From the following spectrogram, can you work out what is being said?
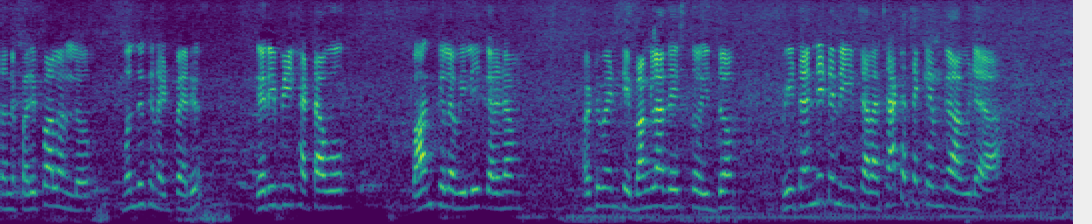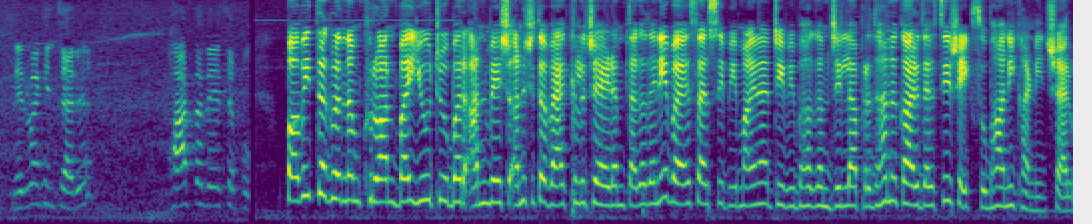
తన పరిపాలనలో ముందుకు నడిపారు. గరీబీ హఠావో బాంకుల విలీకరణం అటువంటి బంగ్లాదేశ్తో యుద్ధం వీటన్నిటిని చాలా చాకచక్యంగా ఆవిడ నిర్వహించారు. భారతదేశపు పవిత్ర గ్రంథం ఖురాన్ పై యూట్యూబర్ అన్వేష్ అనుచిత వ్యాఖ్యలు చేయడం తగదని వైఎస్ఆర్సీపీ మైనార్టీ విభాగం జిల్లా ప్రధాన కార్యదర్శి షేక్ సుభానీ ఖండించారు.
